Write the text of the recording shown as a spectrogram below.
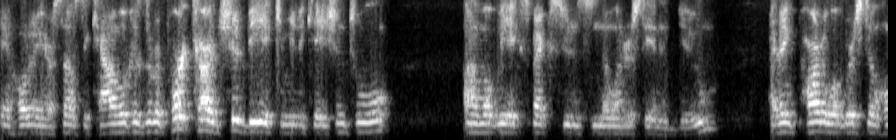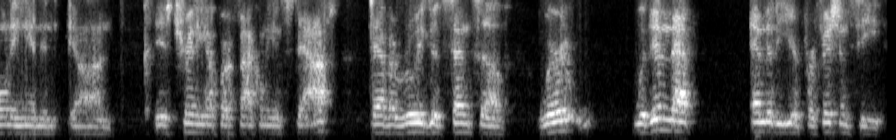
and holding ourselves accountable, because the report card should be a communication tool on what we expect students to know, understand, and do. I think part of what we're still honing in on is training up our faculty and staff to have a really good sense of where, within that end of the year proficiency,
